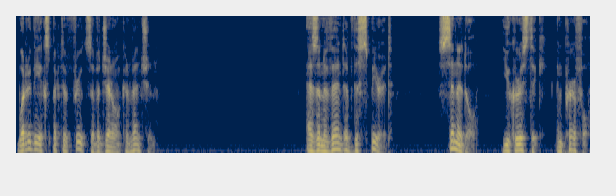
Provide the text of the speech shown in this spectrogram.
What are the expected fruits of a general convention? As an event of the Spirit, synodal, Eucharistic, and prayerful.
